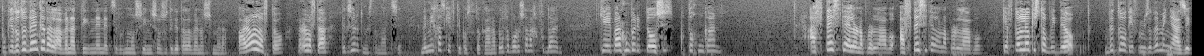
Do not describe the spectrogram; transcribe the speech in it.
Που και τότε δεν καταλάβαινα την έννοια της ευγνωμοσύνης όσο την καταλαβαίνω σήμερα. Παρ' όλο αυτό, παρόλα αυτά, δεν ξέρω τι με σταμάτησε. Δεν είχα σκεφτεί πώς θα το κάνω, απλά θα μπορούσα να είχα φουντάρει. Και υπάρχουν περιπτώσεις που το έχουν κάνει. Αυτές θέλω να προλάβω. Αυτές ήθελα να προλάβω. Και αυτό λέω και στο βίντεο. Δεν το διαφημίζω, δεν με νοιάζει.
